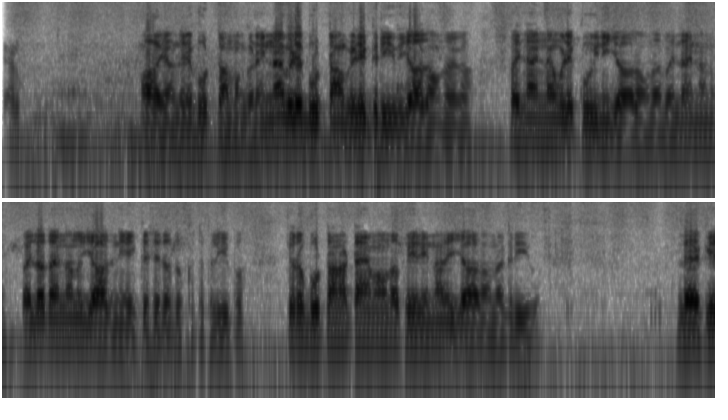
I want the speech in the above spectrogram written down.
ਚੱਲ। ਆ ਜਾਂਦੇ ਨੇ ਵੋਟਾਂ ਮੰਗਣ। ਇਹਨਾਂ ਵੇਲੇ ਵੋਟਾਂ ਵੇਲੇ ਗਰੀਬ ਯਾਦ ਆਉਂਦਾ ਹੈਗਾ। ਪਹਿਲਾਂ ਇਹਨਾਂ ਵੇਲੇ ਕੋਈ ਨਹੀਂ ਯਾਦ ਆਉਂਦਾ ਪਹਿਲਾਂ ਇਹਨਾਂ ਨੂੰ। ਪਹਿਲਾਂ ਤਾਂ ਇਹਨਾਂ ਨੂੰ ਯਾਦ ਨਹੀਂ ਆਈ ਕਿਸੇ ਦਾ ਦੁੱਖ, ਤਕਲੀਫ। ਜਦੋਂ ਵੋਟਾਂ ਦਾ ਟਾਈਮ ਆਉਂਦਾ, ਫਿਰ ਇਹਨਾਂ ਦੇ ਯਾਦ ਆਉਂਦਾ ਗਰੀਬ। ਲੈ ਕੇ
